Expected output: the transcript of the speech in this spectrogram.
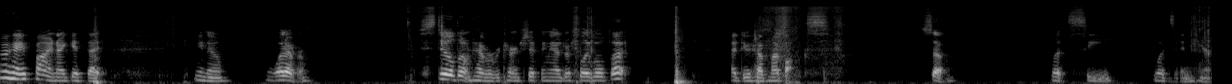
Okay, fine. I get that. You know, whatever. Still don't have a return shipping address label, but I do have my box. So let's see what's in here.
